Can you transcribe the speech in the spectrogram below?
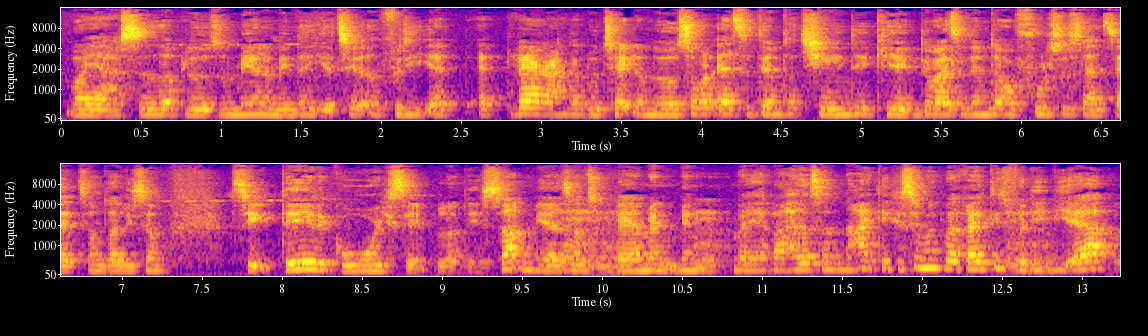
hvor jeg har siddet og blevet sådan mere eller mindre irriteret, fordi at, at hver gang der blev talt om noget, så var det altid dem, der tjente i kirken. Det var altid dem, der var fuldtidsansat, som der ligesom, se, det er det gode eksempel, og det er sådan, vi alle sammen Mm. skal være. Men, men Mm. mm. jeg bare havde sådan, nej, det kan simpelthen ikke være rigtigt, fordi Mm. vi er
